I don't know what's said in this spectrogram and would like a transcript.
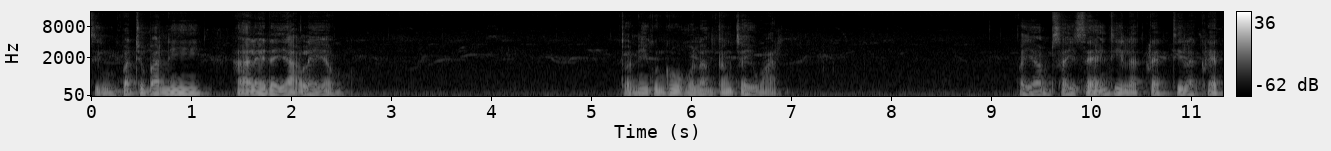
ซึ่งปัจจุบันนี้ห้าอะได้ยากแล้ว ตอนนี้คุณครูกำลังตั้งใจวาดพยายามใส่แสงทีละเกล็ดทีละเกล็ด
